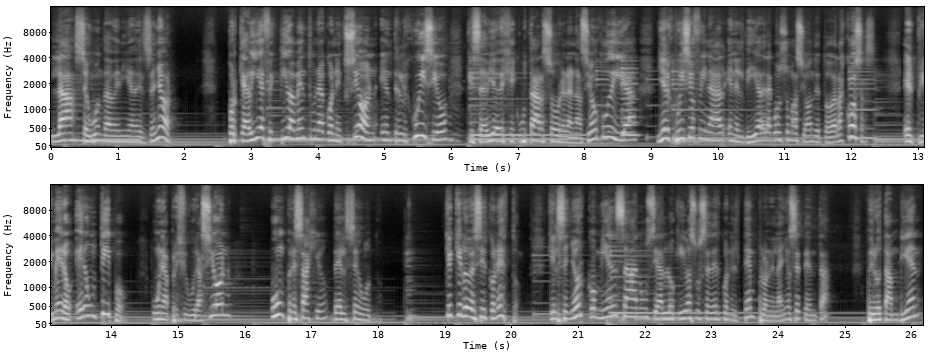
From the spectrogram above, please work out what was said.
la segunda venida del Señor. Porque había efectivamente una conexión entre el juicio que se había de ejecutar sobre la nación judía y el juicio final en el día de la consumación de todas las cosas. El primero era un tipo, una prefiguración, un presagio del segundo. ¿Qué quiero decir con esto? Que el Señor comienza a anunciar lo que iba a suceder con el templo en el año 70, pero también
